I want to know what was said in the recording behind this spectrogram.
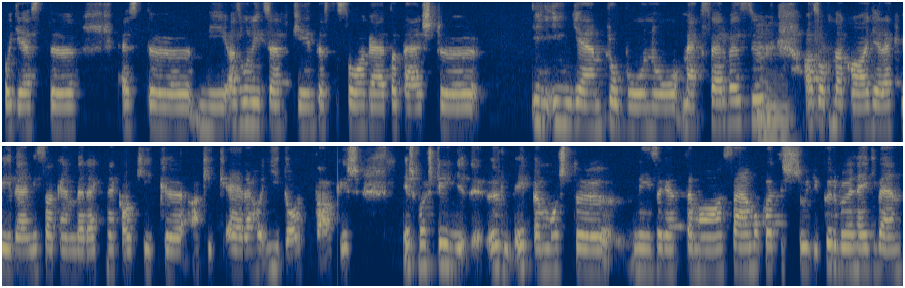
hogy ezt, ezt mi az UNICEF-ként ezt a szolgáltatást ingyen pro bono megszervezzük mm. azoknak a gyerekvédelmi szakembereknek, akik, akik erre hogy nyitottak. És, és most így éppen most nézegettem a számokat, és úgy kb. 40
